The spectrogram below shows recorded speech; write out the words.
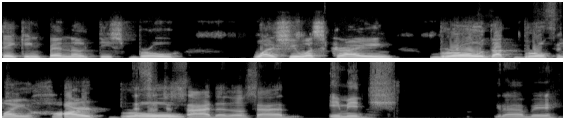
Taking penalties, bro. While she was crying. Bro, that broke Such my heart, That's bro. such a sad, ano, sad image. Grabe.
